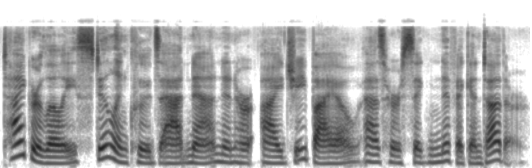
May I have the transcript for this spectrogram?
Tigerlily still includes Adnan in her IG bio as her significant other.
